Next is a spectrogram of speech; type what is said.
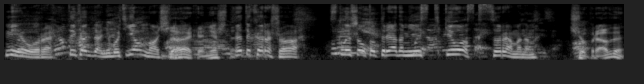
Миура, ты когда-нибудь ел ночью? Да, конечно. Это хорошо. Слышал, тут рядом есть киоск с раменом. Чё, правда?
